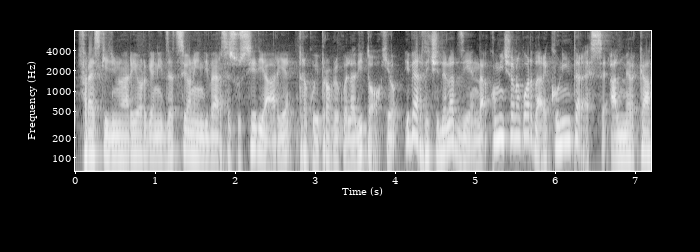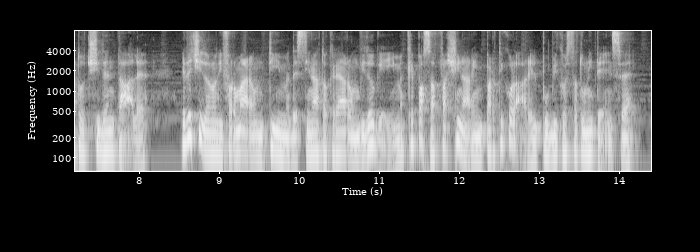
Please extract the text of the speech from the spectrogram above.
Freschi di una riorganizzazione in diverse sussidiarie, tra cui proprio quella di Tokyo, i vertici dell'azienda cominciano a guardare con interesse al mercato occidentale e decidono di formare un team destinato a creare un videogame che possa affascinare in particolare il pubblico statunitense.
